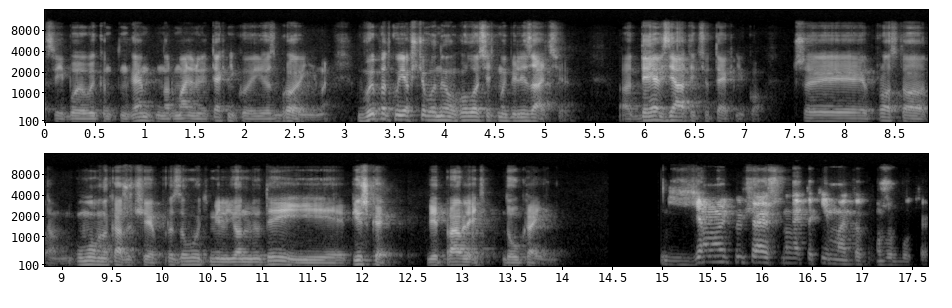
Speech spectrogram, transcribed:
свій бойовий контингент нормальною технікою і озброєннями. В випадку, якщо вони оголосять мобілізацію, е, де взяти цю техніку? Чи просто там, умовно кажучи, призовуть мільйон людей і пішки відправлять до України? Я не виключаю, що навіть такий метод може бути.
